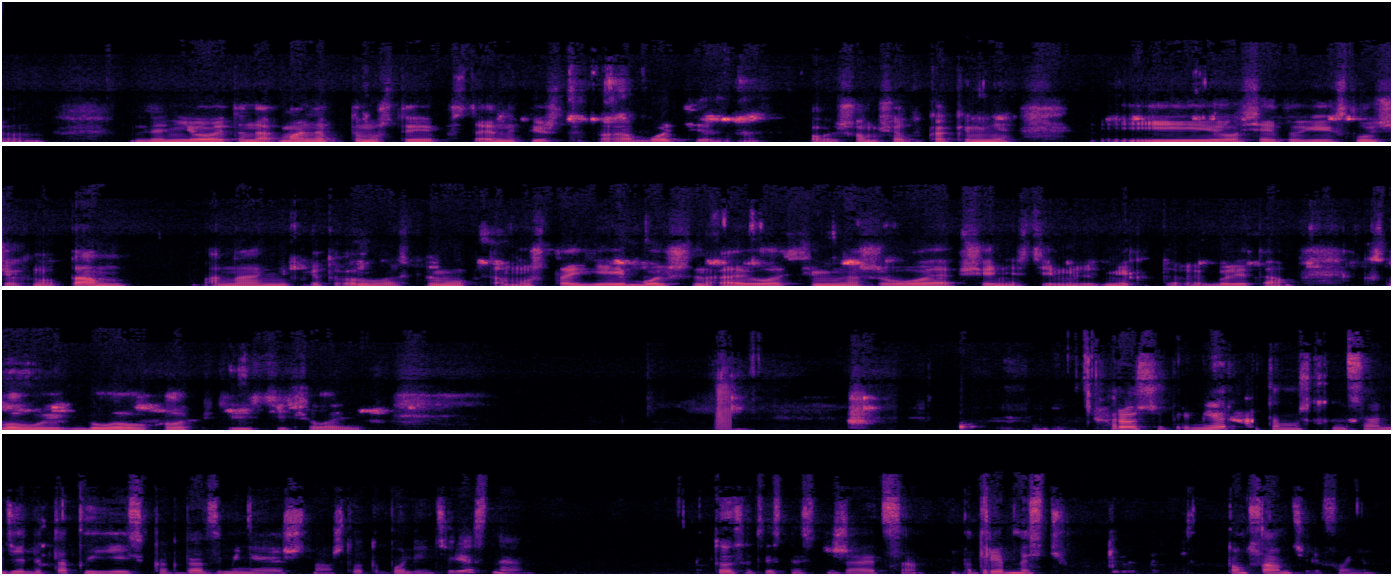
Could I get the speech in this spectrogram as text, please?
для нее это нормально, потому что ей постоянно пишут по работе, по большому счету, как и мне, и во всех других случаях. Но там она не притронулась к нему, потому что ей больше нравилось именно живое общение с теми людьми, которые были там. К слову, их было около 50 человек. Хороший пример, потому что на самом деле так и есть, когда заменяешь на что-то более интересное, то, соответственно, снижается потребность в том самом телефоне.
